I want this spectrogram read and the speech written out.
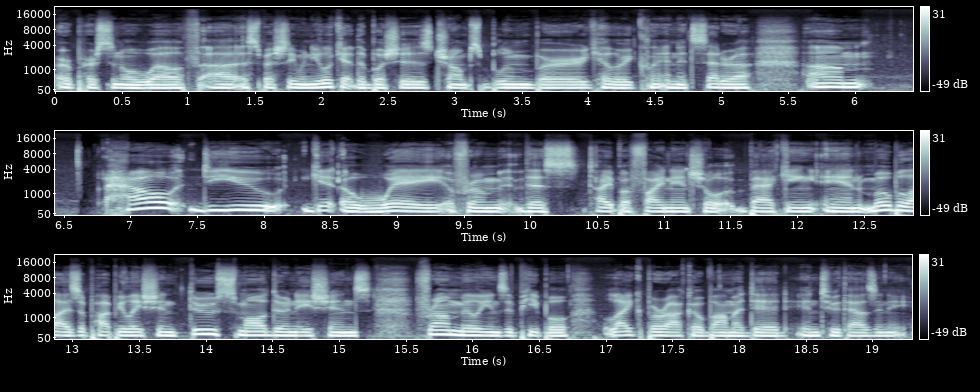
or personal wealth, uh, especially when you look at the Bushes, Trump's, Bloomberg, Hillary Clinton, etc. Um, how do you get away from this type of financial backing and mobilize a population through small donations from millions of people like Barack Obama did in 2008?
